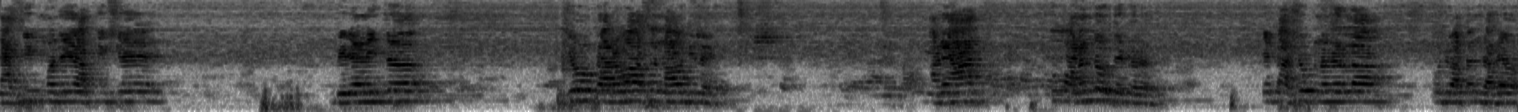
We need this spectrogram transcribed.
नाशिकमध्ये अतिशय बिर्याणीचं जो गारवा असं नाव दिलं आहे आणि आज खूप आनंद होतोय खरंच एक अशोकनगरला उद्घाटन झाल्यावर.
